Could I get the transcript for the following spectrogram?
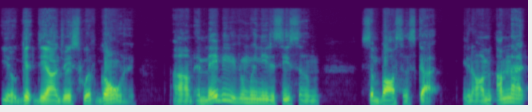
you know, get D'Andre Swift going, um, and maybe even we need to see some some Boston Scott. You know, I'm I'm not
